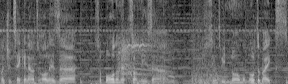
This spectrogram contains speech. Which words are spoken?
once you've taken out all his uh, subordinates on these, um, seem to be normal motorbikes.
